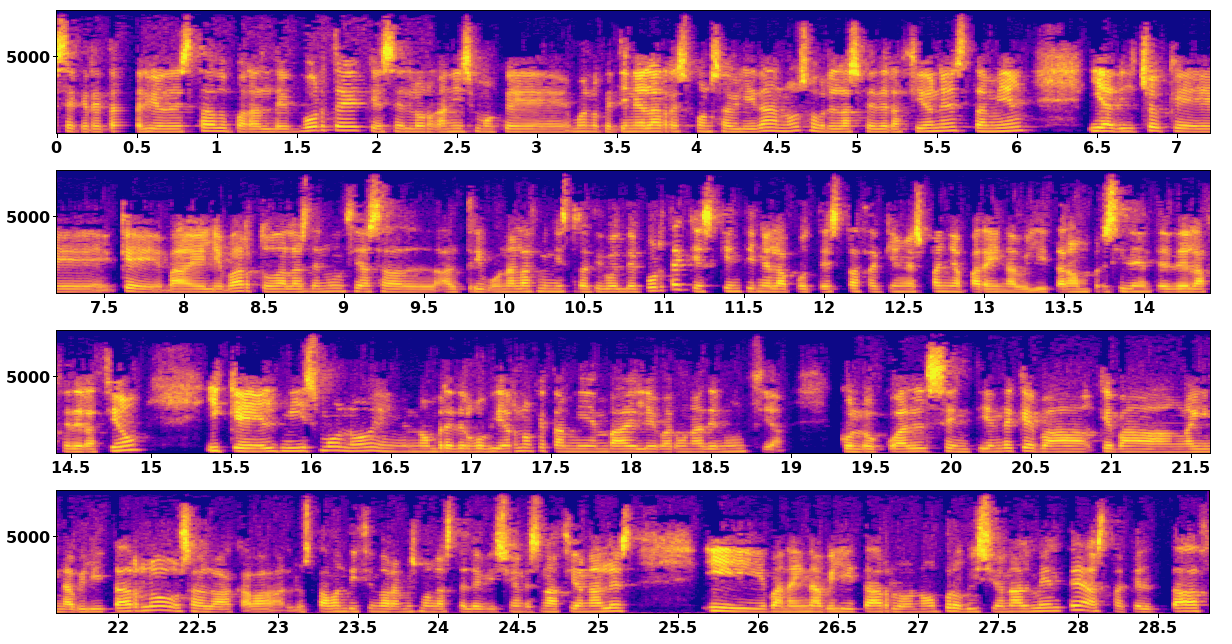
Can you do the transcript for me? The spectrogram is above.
secretario de Estado para el Deporte, que es el organismo que, bueno, que tiene la responsabilidad ¿no? sobre las federaciones también, y ha dicho que, va a elevar todas las denuncias al, Tribunal Administrativo del Deporte, que es quien tiene la potestad aquí en España para inhabilitar a un presidente de la federación, y que él mismo, ¿no? en nombre del Gobierno, que también va a elevar una denuncia, con lo cual se entiende que, va, que van a inhabilitarlo, o sea, lo, acaba, lo estaban diciendo ahora mismo en las televisiones nacionales, y van a inhabilitarlo ¿no? provisionalmente hasta que el TAF,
